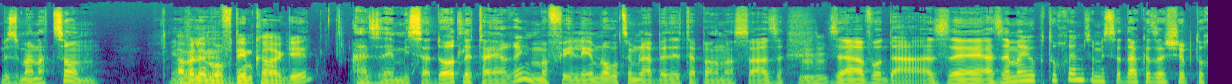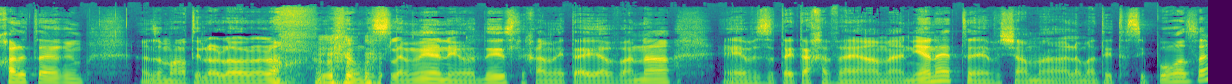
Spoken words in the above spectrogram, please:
בזמן הצום. אבל הם עובדים כרגיל? אז אה, מסעדות לתיירים, מפעילים, לא רוצים לאבד את הפרנסה, אז mm-hmm. זה העבודה, אז, אה, אז הם היו פתוחים, זו מסעדה כזה שפתוחה לתיירים. אז אמרתי לו, לא, לא, לא, אני מוסלמי, אני יהודי, סליחה אם הייתה אי הבנה, אה, וזאת הייתה חוויה מעניינת, ושם למדתי את הסיפור הזה.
